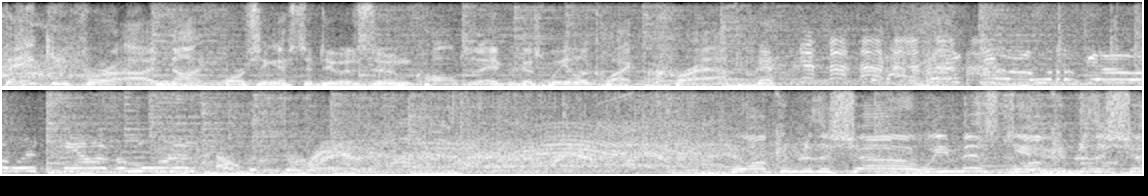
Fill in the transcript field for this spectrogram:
Thank you for uh, not forcing us to do a Zoom call today because we look like crap. Thank you. I love y'all. I listen to y'all every morning. Elvis Duran. Welcome to the show. We missed you. Welcome to the show.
